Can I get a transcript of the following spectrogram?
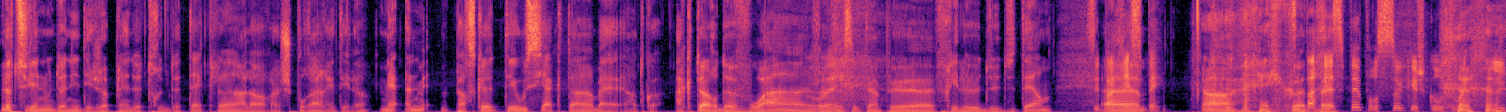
là, tu viens de nous donner déjà plein de trucs de tech, là, alors euh, je pourrais arrêter là. Mais parce que tu es aussi acteur, ben, en tout cas, acteur de voix, euh, je, Ouais. je sais que tu es un peu euh, frileux du, du terme. C'est par Euh, respect. Ah, écoute, par ben, respect pour ceux que je côtoie qui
